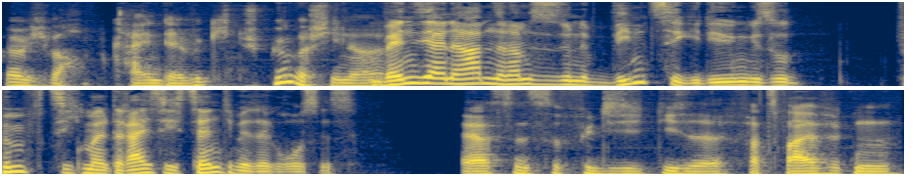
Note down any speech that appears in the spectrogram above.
glaube ich, überhaupt keinen, der wirklich eine Spülmaschine hat. Und wenn sie eine haben, dann haben sie so eine winzige, die irgendwie so 50 mal 30 Zentimeter groß ist. ja, das sind so für die, diese verzweifelten,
